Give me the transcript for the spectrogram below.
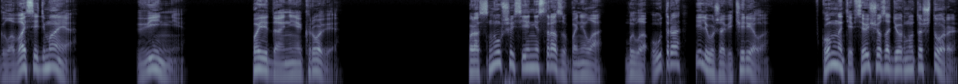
Глава 7. Винни. Поедание крови. Проснувшись, я не сразу поняла, было утро или уже вечерело. В комнате все еще задернуты шторы,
